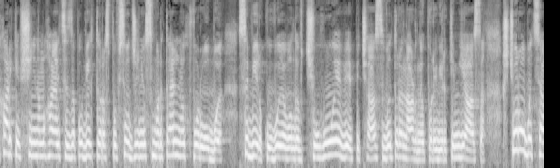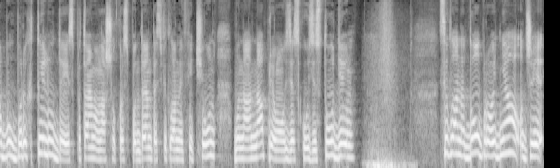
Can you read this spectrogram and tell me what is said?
Харківщині намагаються запобігти розповсюдженню смертельної хвороби. Сибірку виявили в Чугуєві під час ветеринарної перевірки м'яса. Що робиться, аби вберегти людей? Спитаємо нашого кореспондента Світлани Фічун. Вона на прямому зв'язку зі студією. Світлана, доброго дня. Отже,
